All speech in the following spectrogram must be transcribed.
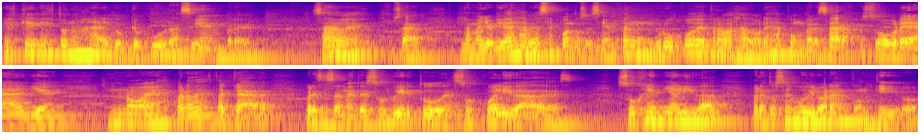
es que esto no es algo que ocurra siempre, ¿sabes? O sea, la mayoría de las veces cuando se sientan un grupo de trabajadores a conversar sobre alguien, no es para destacar precisamente sus virtudes, sus cualidades, su genialidad, pero entonces hoy lo harán contigo.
